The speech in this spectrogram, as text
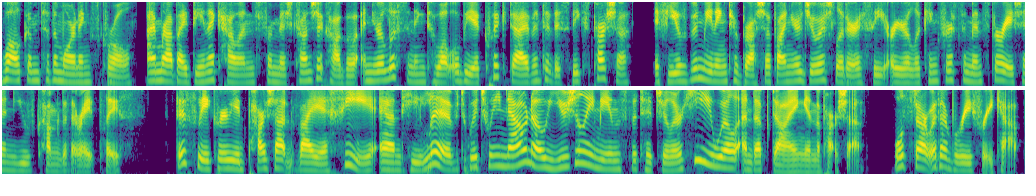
Welcome to the Morning Scroll. I'm Rabbi Dina Cowens from Mishkan Chicago, and you're listening to what will be a quick dive into this week's Parsha. If you've been meaning to brush up on your Jewish literacy or you're looking for some inspiration, you've come to the right place. This week we read Parshat Vayechi and he lived, which we now know usually means the titular he will end up dying in the Parsha. We'll start with a brief recap.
